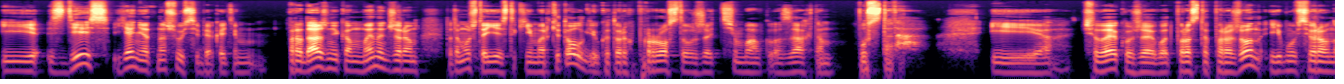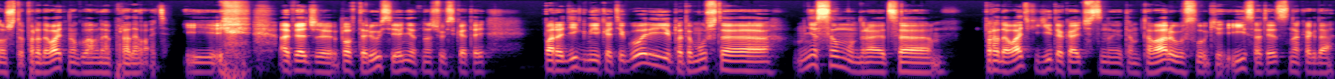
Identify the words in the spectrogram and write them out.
И здесь я не отношу себя к этим продажникам, менеджерам, потому что есть такие маркетологи, у которых просто уже тьма в глазах, там пустота и человек уже вот просто поражен, ему все равно, что продавать, но главное продавать. И опять же, повторюсь, я не отношусь к этой парадигме и категории, потому что мне самому нравится продавать какие-то качественные там товары и услуги. И, соответственно, когда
